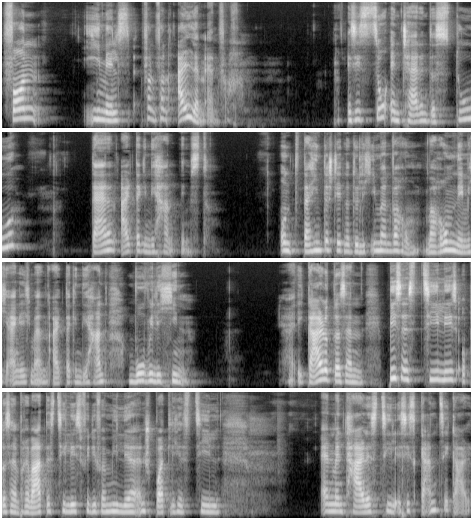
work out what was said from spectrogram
von E-Mails, von, von allem einfach. Es ist so entscheidend, dass du deinen Alltag in die Hand nimmst. Und dahinter steht natürlich immer ein Warum. Warum nehme ich eigentlich meinen Alltag in die Hand? Wo will ich hin? Ja, egal, ob das ein Business-Ziel ist, ob das ein privates Ziel ist für die Familie, ein sportliches Ziel, ein mentales Ziel, es ist ganz egal.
